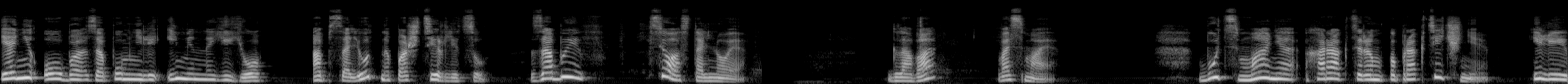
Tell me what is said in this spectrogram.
и они оба запомнили именно ее, абсолютно по Штирлицу, забыв все остальное. Глава восьмая. Будь Маня характером попрактичнее или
